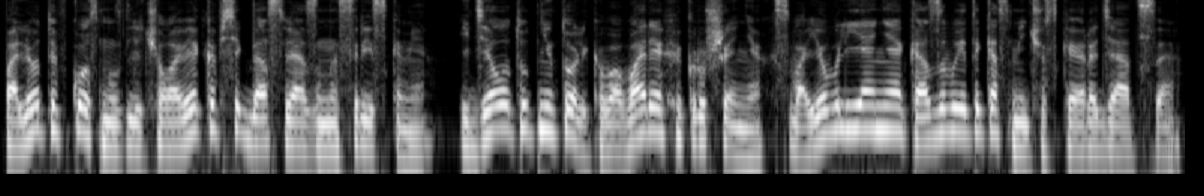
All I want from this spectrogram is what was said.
Полеты в космос для человека всегда связаны с рисками. И дело тут не только в авариях и крушениях. Свое влияние оказывает и космическая радиация.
